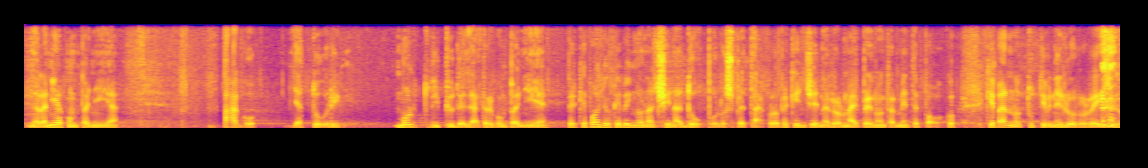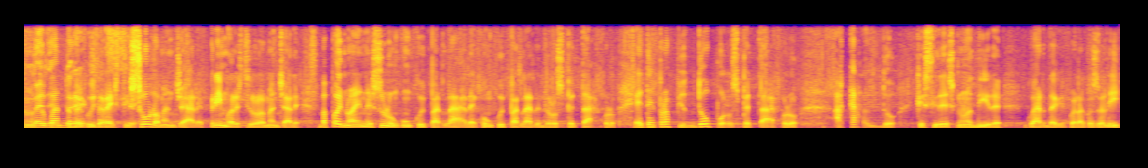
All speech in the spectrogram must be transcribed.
nella mia compagnia pago gli attori molto di più delle altre compagnie, perché voglio che vengano a cena dopo lo spettacolo, perché in genere ormai prendono talmente poco che vanno tutti nei loro resti, non so quanto, per cui resti solo a mangiare, prima resti solo a mangiare, ma poi non hai nessuno con cui parlare, con cui parlare dello spettacolo. Ed è proprio dopo lo spettacolo, a caldo, che si riescono a dire guarda che quella cosa lì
